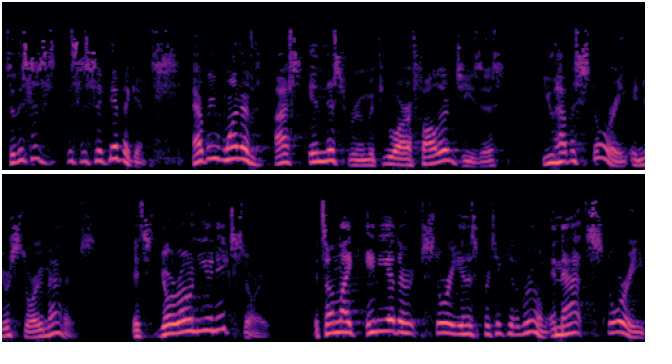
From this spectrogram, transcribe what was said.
So this is, this is significant. Every one of us in this room, if you are a follower of Jesus, you have a story and your story matters. It's your own unique story. It's unlike any other story in this particular room. And that story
